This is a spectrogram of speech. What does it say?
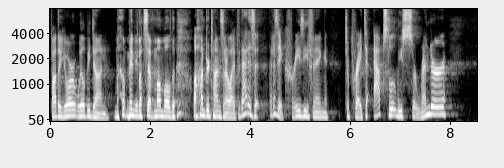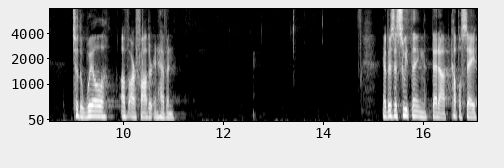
Father, your will be done. Many of us have mumbled a hundred times in our life, but that is, a, that is a crazy thing to pray, to absolutely surrender to the will of our Father in heaven. You know, there's this sweet thing that a couple say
